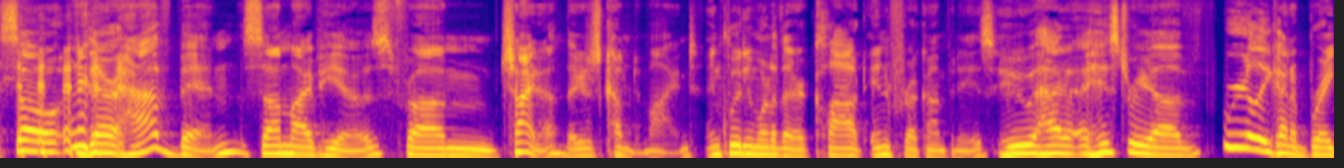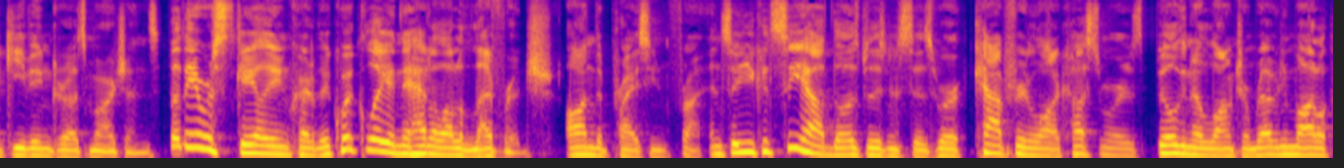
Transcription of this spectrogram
so there have been some IPOs from China, they just come to mind, including one of their cloud infra companies who had a history of really kind of break even gross margins, but they were scaling incredibly quickly and they had a lot of leverage on the pricing front. And so you could see how those businesses were capturing a lot of customers, building a long term revenue model,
